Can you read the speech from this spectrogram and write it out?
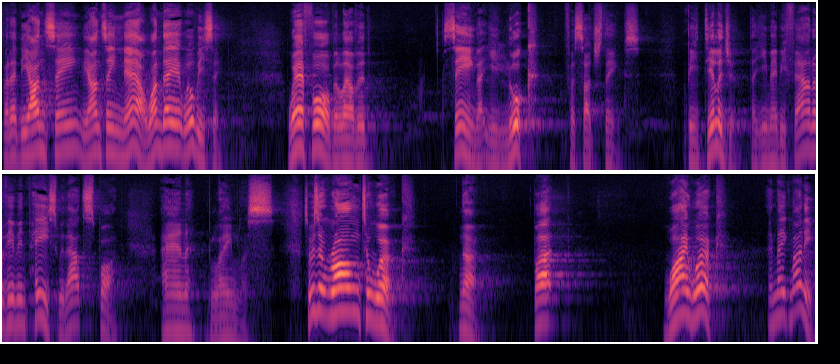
but at the unseen, the unseen now, one day it will be seen. Wherefore, beloved, seeing that ye look for such things, be diligent that ye may be found of him in peace, without spot, and blameless. So, is it wrong to work? No. But why work and make money?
